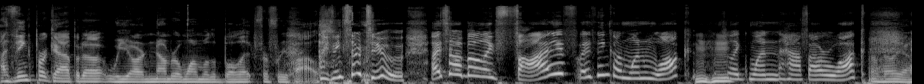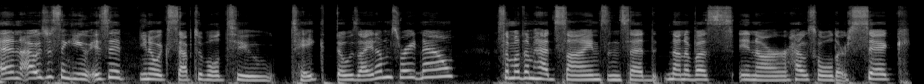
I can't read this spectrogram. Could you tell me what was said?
I think per capita we are number one with a bullet for free piles. I think so too. I saw about like five, I think, on one walk, like one half hour walk. Mm-hmm. Oh, hell yeah. And I was just thinking, is it, you know, acceptable to take those items right now? Some of them had signs and said, none of us in our household are sick,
